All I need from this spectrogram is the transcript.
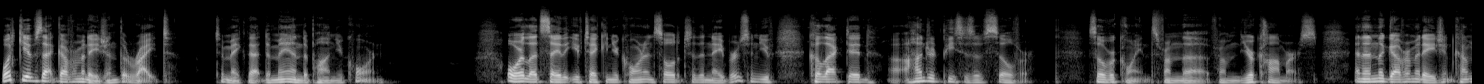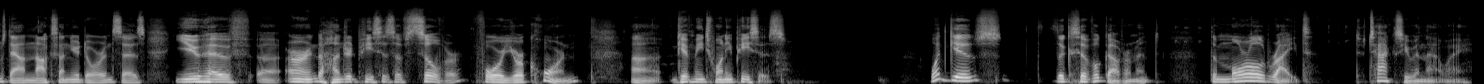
What gives that government agent the right to make that demand upon your corn? Or let's say that you've taken your corn and sold it to the neighbors and you've collected a hundred pieces of silver, silver coins from the from your commerce. And then the government agent comes down, knocks on your door and says, you have uh, earned a hundred pieces of silver for your corn. Uh, give me 20 pieces. What gives the civil government the moral right to tax you in that way?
